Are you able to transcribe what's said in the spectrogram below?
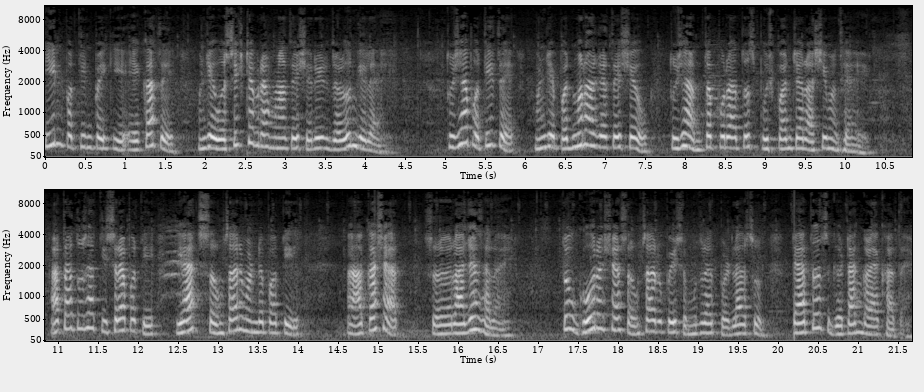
तीन पतींपैकी एकाचे म्हणजे वसिष्ठ ब्राह्मणाचे शरीर जळून गेले आहे. तुझ्या पतीचे म्हणजे पद्मराजाचे शेव तुझ्या अंतपुरातच पुष्पांच्या राशीमध्ये आहे. आता तुझा तिसरा पती ह्याच संसार मंडपातील आकाशात राजा झाला आहे तो घोर अशा संसाररूपी समुद्रात पडला असून त्यातच गटांगळ्या खात आहे.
